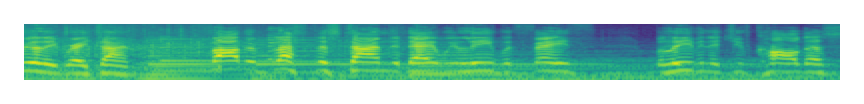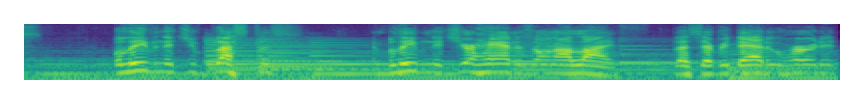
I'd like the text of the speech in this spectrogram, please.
really great time. Father, bless this time today. We leave with faith, believing that you've called us, believing that you've blessed us, and believing that your hand is on our life. Bless every dad who heard it.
